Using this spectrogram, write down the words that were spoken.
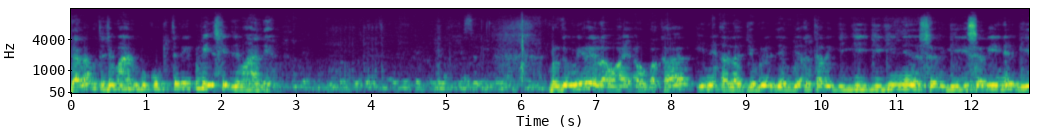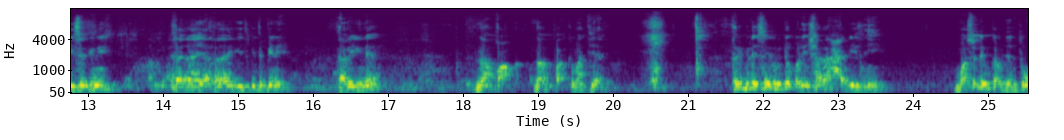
Dalam terjemahan buku kita ni Pelik sikit terjemahan dia Bergembiralah wahai Abu Bakar. Ini adalah Jibril yang di antara gigi-giginya seri, Gigi serinya Gigi seri ni. Thanaya Thanaya gigi tepi-tepi ni. Taringnya Naqa Nampak kematian tapi bila saya rujuk balik syarah hadis ni Maksud dia bukan macam tu.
